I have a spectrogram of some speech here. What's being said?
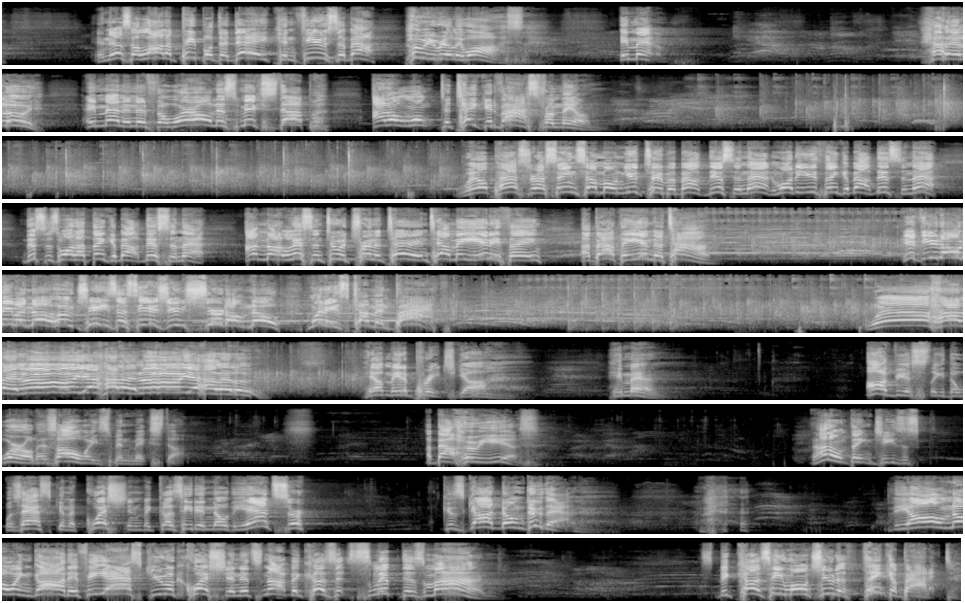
And there's a lot of people today confused about who he really was. Amen. Hallelujah. Amen. And if the world is mixed up, I don't want to take advice from them. Well, Pastor, I've seen something on YouTube about this and that, and what do you think about this and that? This is what I think about this and that. I'm not listening to a Trinitarian tell me anything about the end of time. If you don't even know who Jesus is, you sure don't know when he's coming back. Well, hallelujah, hallelujah, hallelujah. Help me to preach, God. Amen. Obviously, the world has always been mixed up about who he is. I don't think Jesus was asking a question because he didn't know the answer. Because God don't do that. the all knowing God, if He asks you a question, it's not because it slipped His mind, it's because He wants you to think about it.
